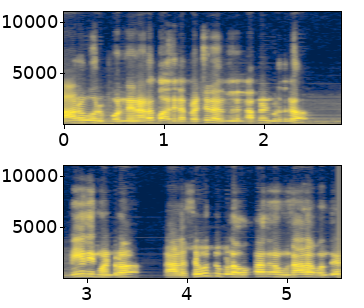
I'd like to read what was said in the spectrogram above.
யாரோ ஒரு பொண்ணு நடப்பாதையில பிரச்சனை இருக்குன்னு கம்ப்ளைண்ட் கொடுத்துட்டோம். நீதிமன்றம் நாலு செவத்துக்குள்ள உட்கார்ந்தவங்களால வந்து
